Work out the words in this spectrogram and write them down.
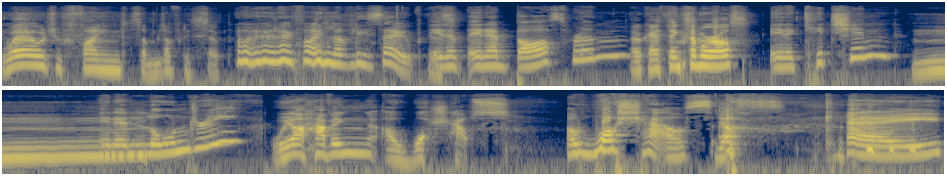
Where would you find some lovely soap? Where would I find lovely soap? Yes. In a in a bathroom? Okay, think somewhere else. In a kitchen? Mm, In a laundry? we are having a wash house. A wash house. Yes. Okay.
